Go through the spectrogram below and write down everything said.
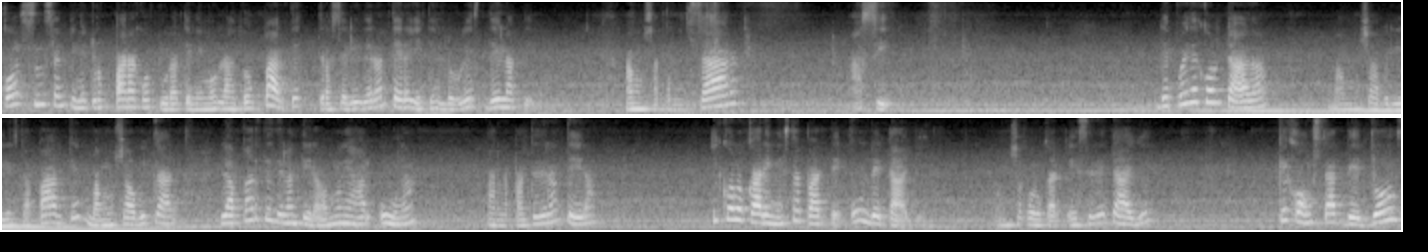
con sus centímetros para costura tenemos las dos partes, trasera y delantera, y este es el doblez de la tela. Vamos a comenzar así. Después de cortada, vamos a abrir esta parte, vamos a ubicar la parte delantera, vamos a dejar una para la parte delantera y colocar en esta parte un detalle. Vamos a colocar ese detalle que consta de dos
